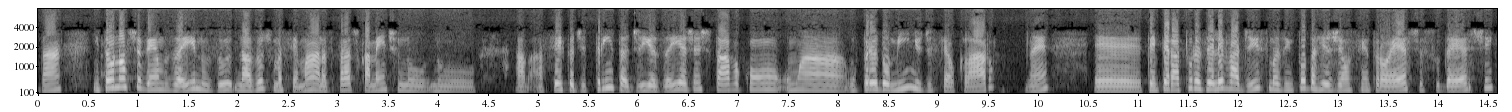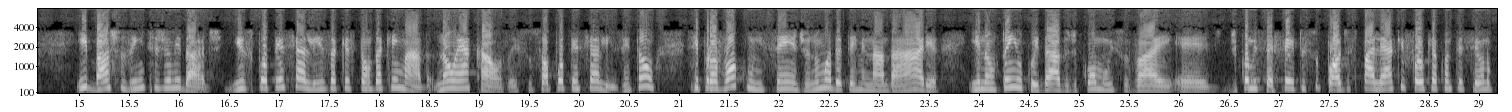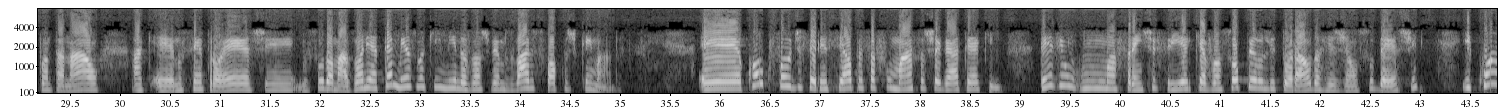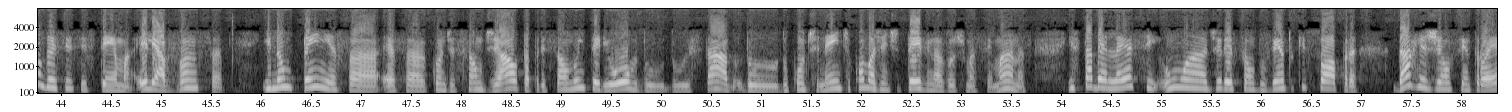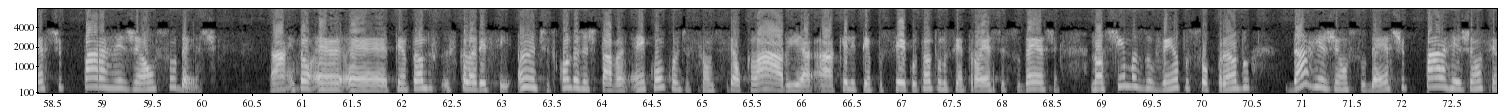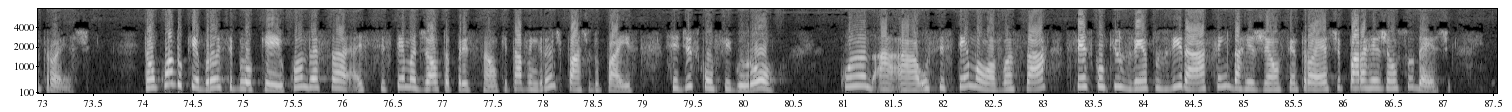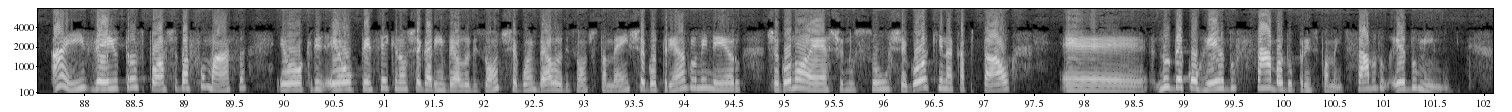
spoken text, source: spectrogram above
tá? Então, nós tivemos aí, nos, nas últimas semanas, praticamente no, no há, cerca de 30 dias aí, a gente estava com uma, um predomínio de céu claro, né? É, temperaturas elevadíssimas em toda a região centro-oeste e sudeste, e baixos índices de umidade. Isso potencializa a questão da queimada. Não é a causa, isso só potencializa. Então, se provoca um incêndio numa determinada área e não tem o cuidado de como isso vai, é, de como isso é feito, isso pode espalhar, que foi o que aconteceu no Pantanal, a, é, no Centro-Oeste, no sul da Amazônia e até mesmo aqui em Minas nós tivemos vários focos de queimadas. É, qual foi o diferencial para essa fumaça chegar até aqui? Teve um, uma frente fria que avançou pelo litoral da região sudeste e quando esse sistema ele avança e não tem essa, essa condição de alta pressão no interior do, do estado, do, do continente, como a gente teve nas últimas semanas, estabelece uma direção do vento que sopra da região centro-oeste para a região sudeste. Tá? Então, é, é, tentando esclarecer, antes, quando a gente estava com condição de céu claro e a, a, aquele tempo seco, tanto no centro-oeste e sudeste, nós tínhamos o vento soprando da região sudeste para a região centro-oeste. Então, quando quebrou esse bloqueio, quando essa, esse sistema de alta pressão, que estava em grande parte do país, se desconfigurou, quando a, a, o sistema, ao avançar, fez com que os ventos virassem da região centro-oeste para a região sudeste. Aí veio o transporte da fumaça. Eu, eu pensei que não chegaria em Belo Horizonte, chegou em Belo Horizonte também, chegou Triângulo Mineiro, chegou no Oeste, no Sul, chegou aqui na capital, é, no decorrer do sábado principalmente, sábado e domingo.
